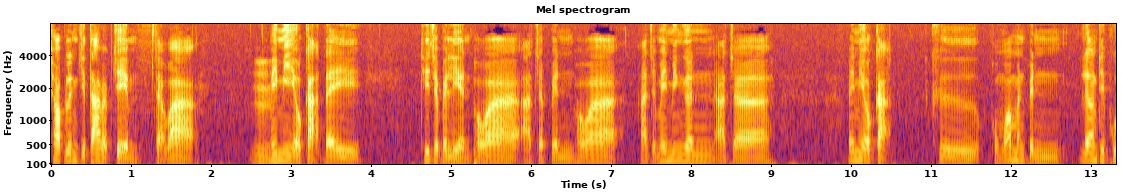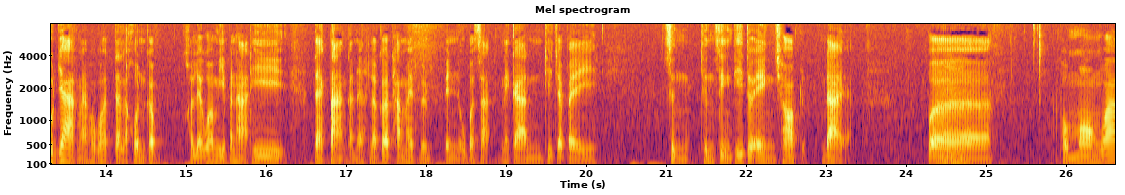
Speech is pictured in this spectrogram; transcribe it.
ชอบเล่นกีตาร์แบบเจมส์แต่ว่าอืมไม่มีโอกาสได้ ที่จะไปเรียน เพราะว่าอาจจะเป็นเพราะว่าอาจจะไม่มีเงินอาจจะไม่มีโอกาส คือผมว่ามันเป็นเรื่องที่พูดยากนะ เพราะว่าแต่ละคนก็เขาเรียกว่ามีปัญหาที่แตกต่างกันเนอะแล้วก็ทำให้เป็นเป็นอุปสรรคในการที่จะไปถึงถึงสิ่งที่ตัวเองชอบได้ผมมองว่า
